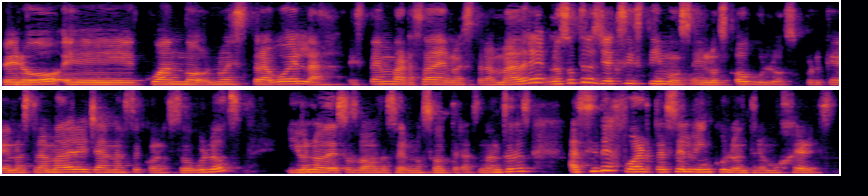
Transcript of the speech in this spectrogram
Pero eh, cuando nuestra abuela está embarazada de nuestra madre, nosotras ya existimos en los óvulos, porque nuestra madre ya nace con los óvulos y uno de esos vamos a ser nosotras, ¿no? Entonces, así de fuerte es el vínculo entre mujeres.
